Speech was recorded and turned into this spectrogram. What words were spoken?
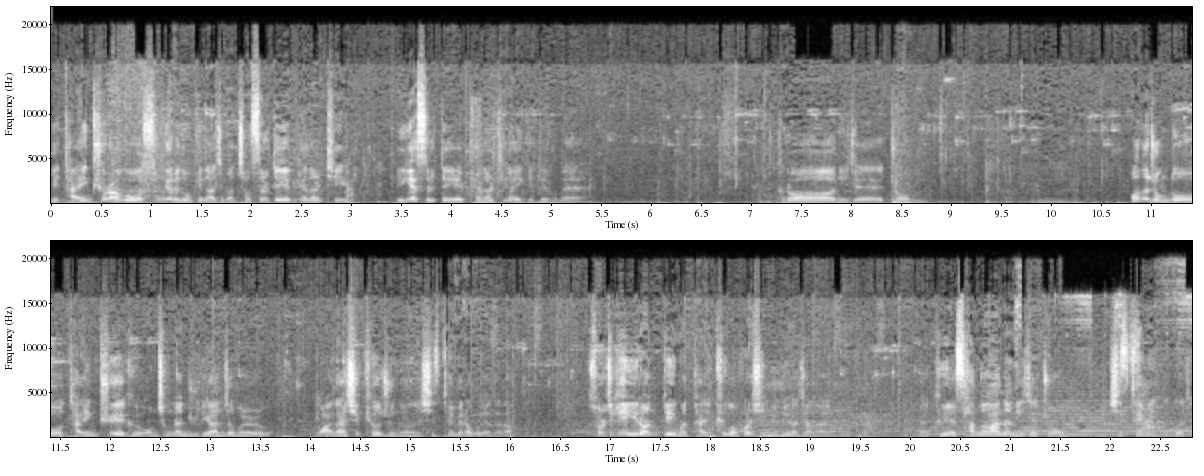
이 다인 큐라고 승률이 높긴 하지만 졌을 때의 페널티 이겼을 때의 페널티가 있기 때문에 그런 이제 좀 음, 어느 정도 다인 큐의 그 엄청난 유리한 점을 완화시켜주는 시스템이라고 해야 되나? 솔직히 이런 게임은 다인 큐가 훨씬 유리하잖아요. 그에 상응하는 이제 좀 시스템이 있는 거지.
